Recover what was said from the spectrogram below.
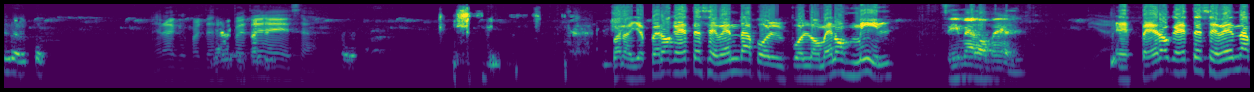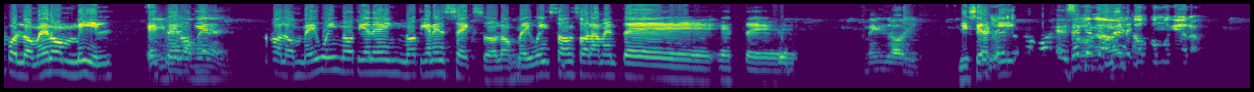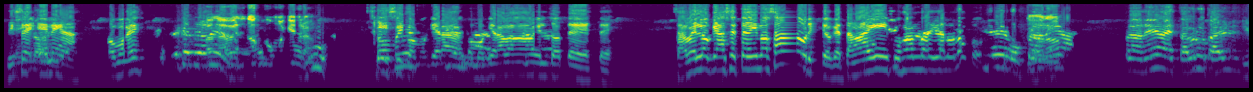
Mira, que falta de respeto es esa. Bueno, yo espero que este se venda por, por lo menos mil. Fímelo Mel. Ya. Espero que este se venda por lo menos mil. Este no tiene, Mel. no, los Maywing no tienen, no tienen sexo. Los Maywing son solamente este Mil glory. Dice aquí, es el que como quiera. dice. NA. ¿Cómo es? El que haber dos como quiera. Sí, sí, como quiera, como quiera van a haber dos de este. ¿Saben lo que hace este dinosaurio? Que están ahí empujando ahí a lo loco. Planea, planea, está brutal.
